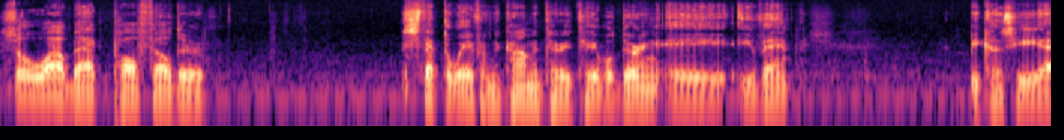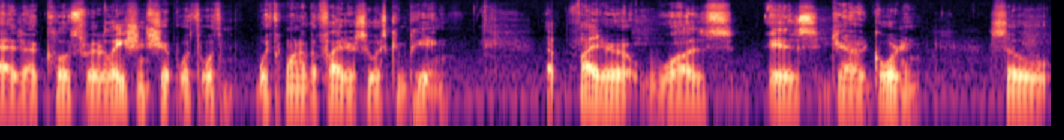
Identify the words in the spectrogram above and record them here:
So a while back, Paul Felder stepped away from the commentary table during a event because he had a close relationship with, with, with one of the fighters who was competing. That fighter was is Jared Gordon. So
